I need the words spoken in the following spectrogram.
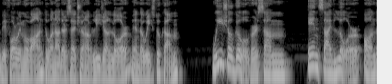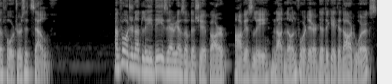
before we move on to another section of Legion lore in the weeks to come, we shall go over some inside lore on the fortress itself. Unfortunately, these areas of the ship are obviously not known for their dedicated artworks,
